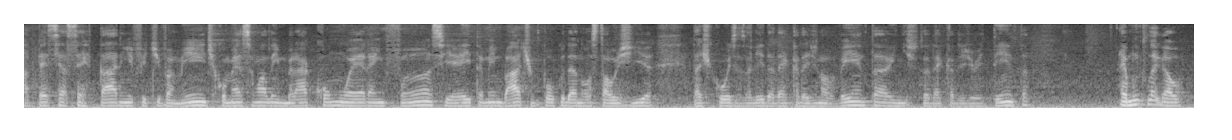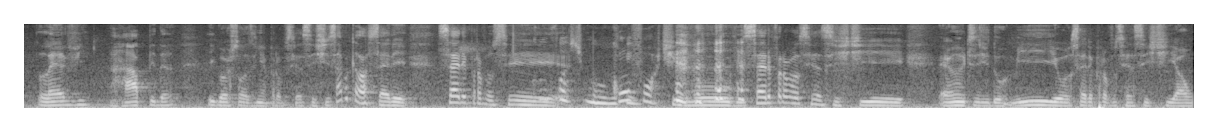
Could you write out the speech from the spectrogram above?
até se acertarem efetivamente, começam a lembrar como era a infância, e aí também bate um pouco da nostalgia das coisas ali da década de 90, início da década de 80. É muito legal, leve, rápida e gostosinha para você assistir. Sabe aquela série, série para você Comfort movie. Comfort movie, série para você assistir é, antes de dormir ou série para você assistir al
